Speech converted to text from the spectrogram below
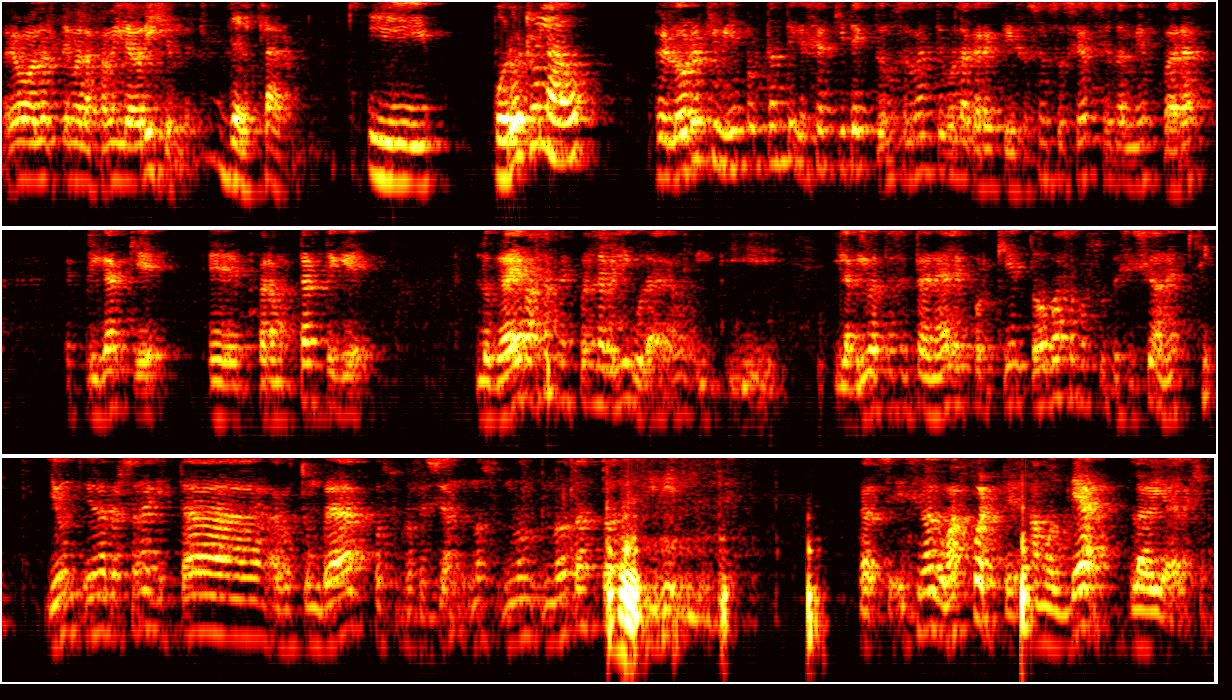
ahí vamos a hablar del tema de la familia de origen. Del claro. Y por otro lado, pero lo otro es que es bien importante que sea arquitecto no solamente por la caracterización social sino también para explicar que eh, para mostrarte que lo que vaya a pasar después en la película digamos, y, y- y la película está centrada en él es porque todo pasa por sus decisiones sí, Y es un- es una persona que está acostumbrada por su profesión, no, no, no tanto a decidir, sino algo más fuerte, a moldear la vida de la gente.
